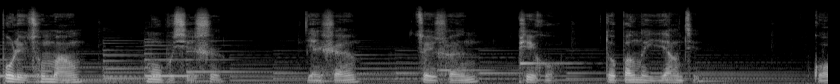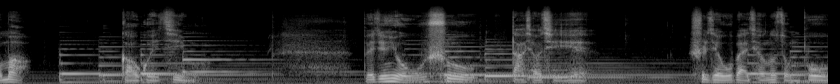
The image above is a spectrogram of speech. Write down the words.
步履匆忙，目不斜视，眼神、嘴唇、屁股都绷得一样紧。国贸高贵寂寞。北京有无数大小企业。世界五百强的总部，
